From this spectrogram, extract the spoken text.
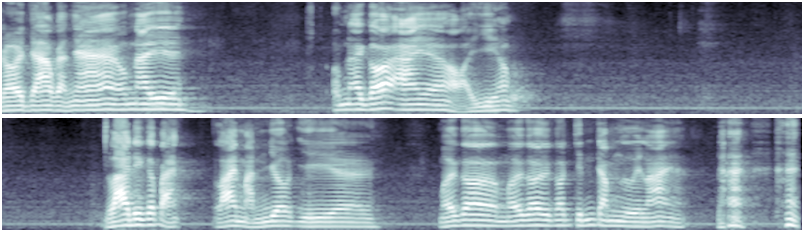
Rồi, chào cả nhà. Hôm nay hôm nay có ai ờ, hỏi gì không? Like đi các bạn. Like mạnh vô vì ờ, mới có mới có có 900 người like à.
